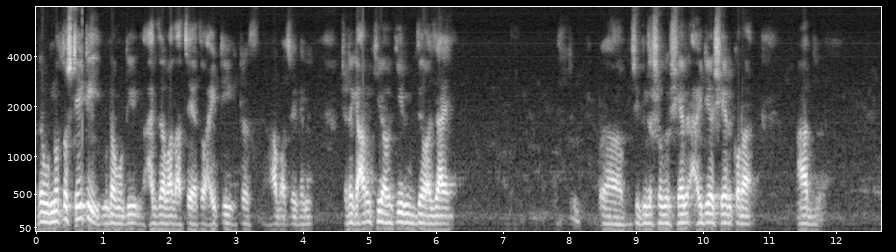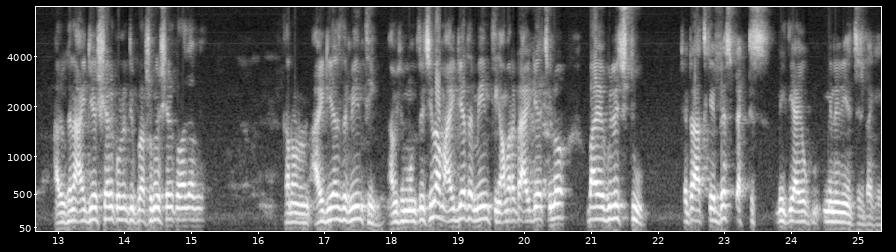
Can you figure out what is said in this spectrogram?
এটা উন্নত স্টেটই মোটামুটি। হায়দ্রাবাদ আছে, এত আইটি হাব আছে এখানে। সেটাকে আরও কীভাবে কী রূপ দেওয়া যায়? মিনিস্টারের সঙ্গে শেয়ার আইডিয়া শেয়ার করা। আর আর ওখানে আইডিয়া শেয়ার করলে ত্রিপুরার সঙ্গে শেয়ার করা যাবে। কারণ idea is the main thing আমি যে মন্ত্রী ছিলাম আইডিয়া দ্য মেইন থিং আমার একটা আইডিয়া ছিল বায়ো ভিলেজ টু সেটা আজকে বেস্ট প্র্যাকটিস নীতি আয়োগ মেনে নিয়েছে সেটাকে।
